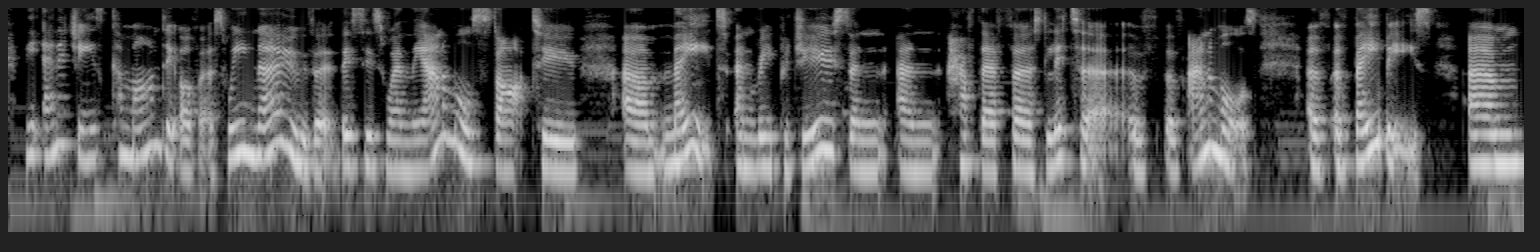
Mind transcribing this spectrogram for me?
the energies command it of us. We know that this is when the animals start to um, mate and reproduce and, and have their first litter of, of animals, of, of babies. Um,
